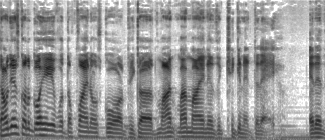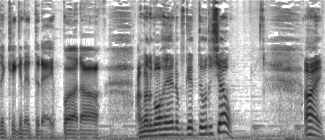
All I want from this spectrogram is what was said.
so I'm just gonna go ahead with the final score because my, my mind isn't kicking it today. It isn't kicking it today. But uh I'm gonna go ahead and get through the show. Alright,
